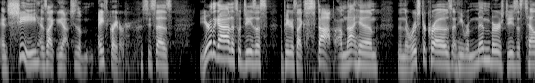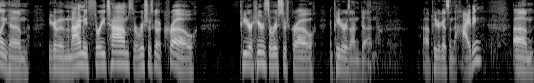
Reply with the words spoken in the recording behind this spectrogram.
And she is like, yeah, she's an eighth grader. She says, You're the guy that's with Jesus. And Peter's like, Stop, I'm not him. Then the rooster crows, and he remembers Jesus telling him, You're going to deny me three times. The rooster's going to crow. Peter hears the rooster's crow, and Peter is undone. Uh, Peter goes into hiding. Um,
